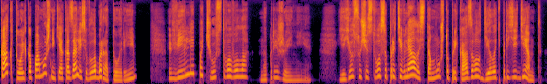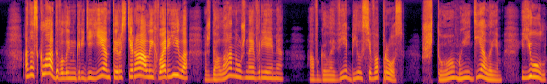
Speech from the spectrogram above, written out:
Как только помощники оказались в лаборатории, Вилли почувствовала напряжение. Ее существо сопротивлялось тому, что приказывал делать президент. Она складывала ингредиенты, растирала их, варила, ждала нужное время. А в голове бился вопрос — «Что мы делаем? Юл,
